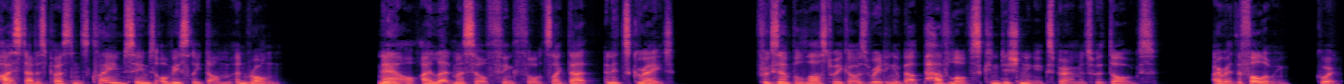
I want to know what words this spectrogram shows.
high status person's claim seems obviously dumb and wrong. Now I let myself think thoughts like that, and it's great. For example, last week I was reading about Pavlov's conditioning experiments with dogs. I read the following quote,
